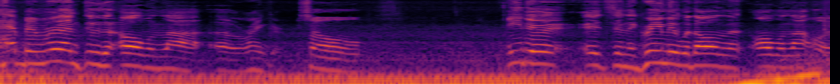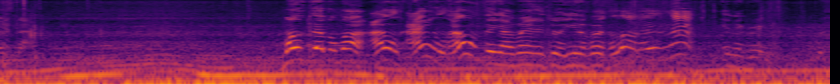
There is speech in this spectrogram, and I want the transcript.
have been run through the law uh, ringer. So either it's in agreement with one law or it's not. Most of them are. I don't. I don't. I don't think I ran into a universal law that is not in agreement with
